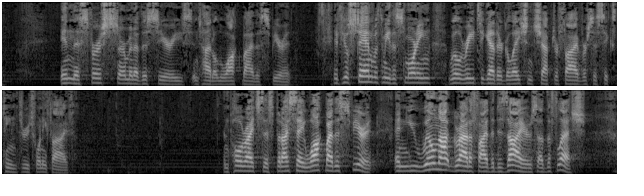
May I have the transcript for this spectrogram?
in this first sermon of this series entitled Walk by the Spirit. If you'll stand with me this morning, we'll read together Galatians chapter 5 verses 16 through 25. And Paul writes this, but I say walk by the Spirit and you will not gratify the desires of the flesh.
